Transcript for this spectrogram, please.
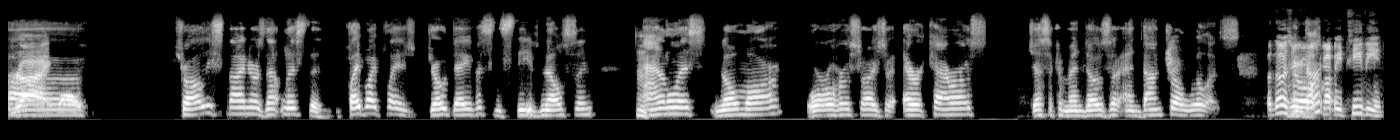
uh, right, Uh, right. Charlie Steiner is not listed. Play by play is Joe Davis and Steve Nelson. Hmm. Analyst, Nomar. Orel Hershiser, Eric Karros, Jessica Mendoza, and Dontrelle Willis. But those And are all Don- probably TV.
